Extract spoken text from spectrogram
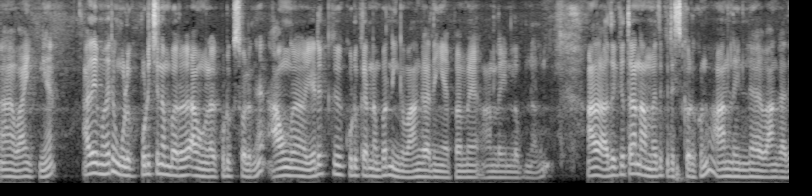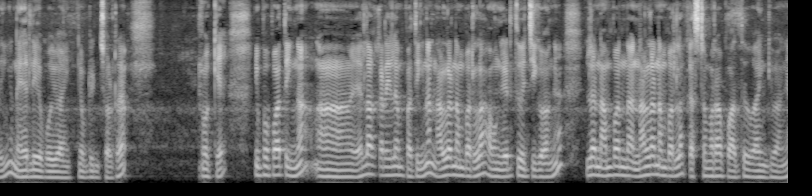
ஆஹ், வாங்கிக்கங்க. அதே மாதிரி உங்களுக்கு பிடிச்ச நம்பர் அவங்கள கொடுக்க சொல்லுங்கள் அவங்க எடுக்க கொடுக்குற நம்பர் நீங்கள் வாங்காதீங்க எப்போவுமே ஆன்லைனில் அப்படின்னாலும். அது அதுக்கு தான் நம்ம எதுக்கு ரிஸ்க் எடுக்கணும் ஆன்லைனில் வாங்காதீங்க. நேர்லேயே போய் வாங்கிக்கங்க அப்படின்னு சொல்கிறேன் ஓகே. இப்போ பார்த்தீங்கன்னா எல்லா கடையிலும் பார்த்தீங்கன்னா நல்ல நம்பர்லாம் அவங்க எடுத்து வச்சுக்குவாங்க. இல்லை நம்பர் நல்ல நம்பர்லாம் கஸ்டமராக பார்த்து வாங்கிக்குவாங்க.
